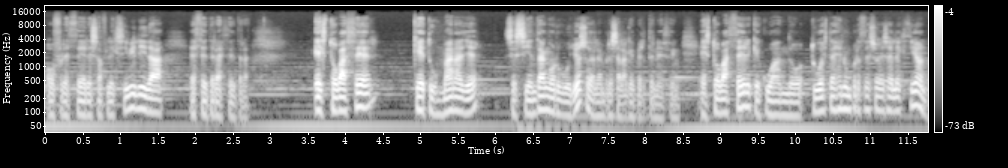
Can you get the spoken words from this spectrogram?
ofrecer esa flexibilidad, etcétera, etcétera. Esto va a hacer que tus managers se sientan orgullosos de la empresa a la que pertenecen. Esto va a hacer que cuando tú estés en un proceso de selección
